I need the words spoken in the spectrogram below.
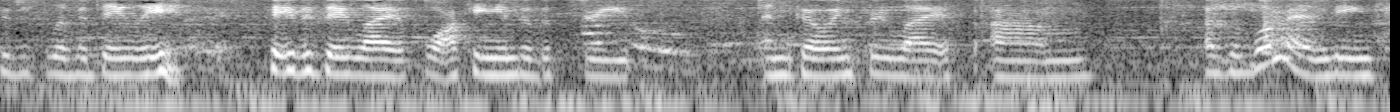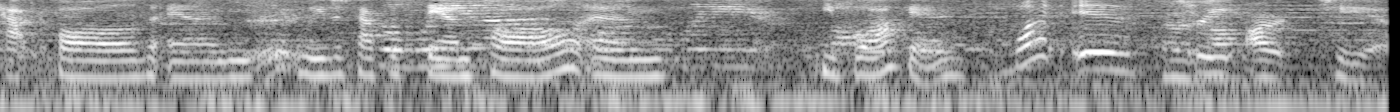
who just live a daily, day to day life, walking into the streets and going through life um, as a woman, being catcalled, and we just have to stand tall and keep walking. What is street art to you?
